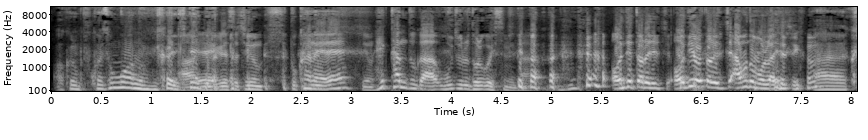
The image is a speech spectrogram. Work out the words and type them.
아, 그럼 북한 성공한 겁니까, 이게? 아, 예, 그래서 지금 북한에 지금 핵탄두가 우주를 돌고 있습니다. 언제 떨어질지, 어디로 떨어질지 아무도 몰라요, 지금. 아, 그,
